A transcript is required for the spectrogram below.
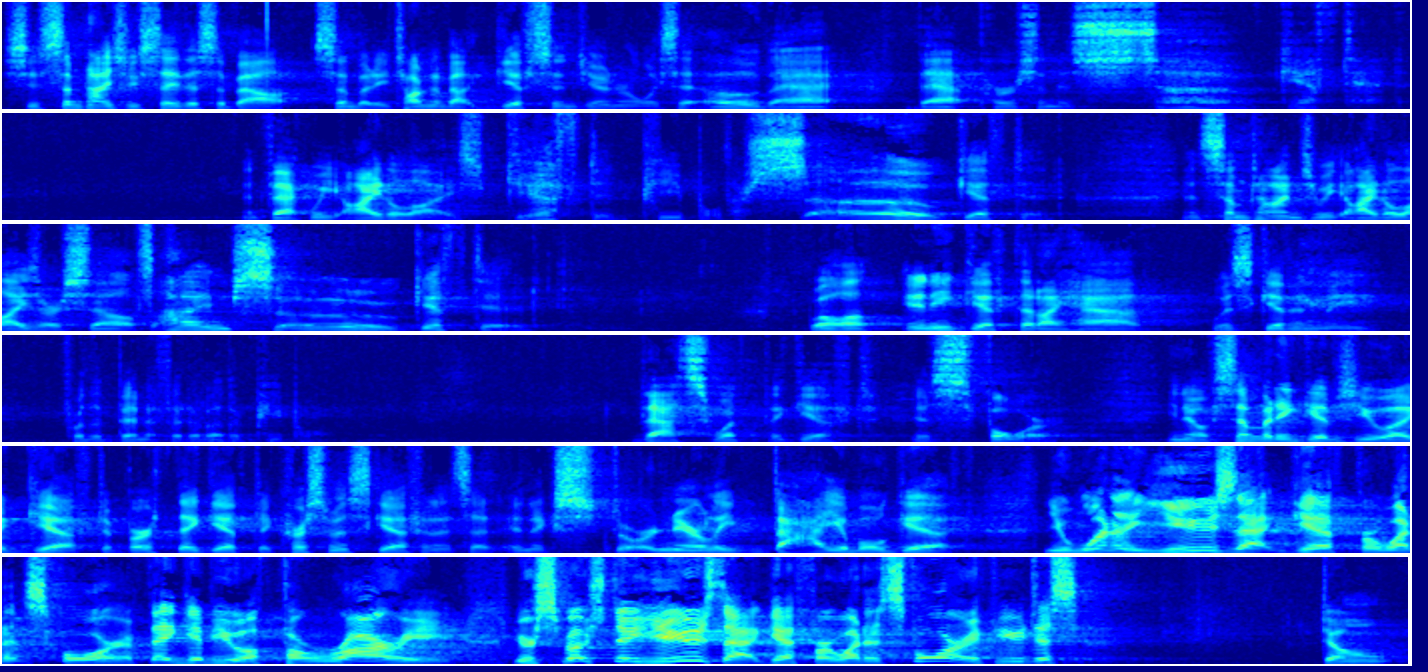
See, sometimes we say this about somebody, talking about gifts in general. We say, oh, that, that person is so gifted. In fact, we idolize gifted people. They're so gifted. And sometimes we idolize ourselves. I'm so gifted. Well, any gift that I have was given me for the benefit of other people. That's what the gift is for. You know, if somebody gives you a gift, a birthday gift, a Christmas gift, and it's a, an extraordinarily valuable gift, you want to use that gift for what it's for. If they give you a Ferrari, you're supposed to use that gift for what it's for. If you just don't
